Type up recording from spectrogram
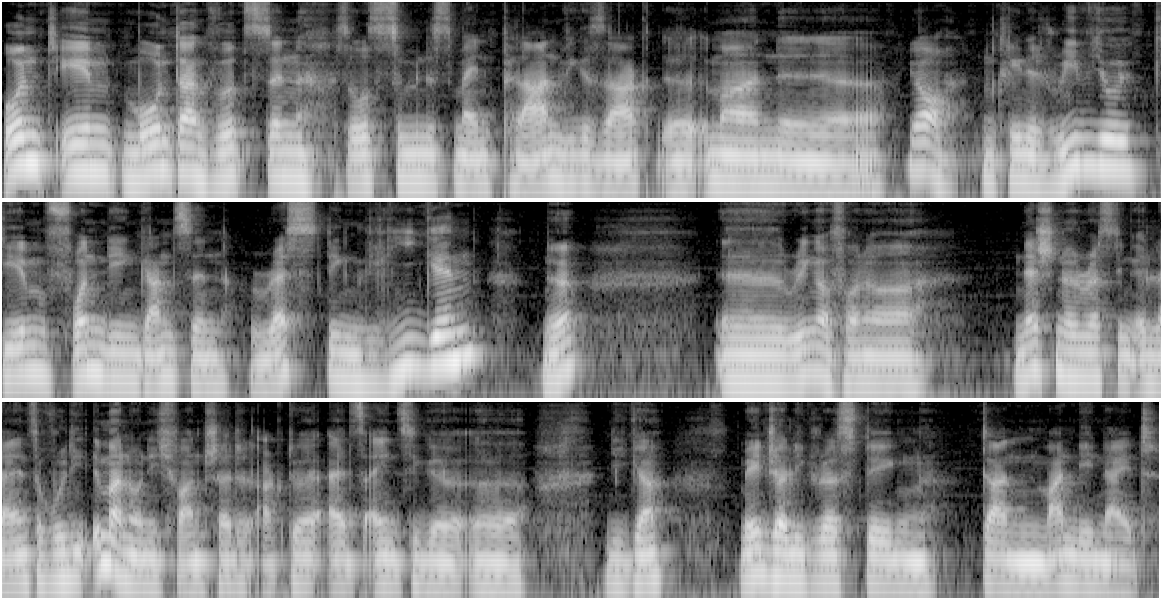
Und eben Montag wird es dann, so ist zumindest mein Plan, wie gesagt, äh, immer eine, ja, ein kleines Review geben von den ganzen Wrestling-Ligen. Ne? Äh, Ringer von der National Wrestling Alliance, obwohl die immer noch nicht veranstaltet, aktuell als einzige äh, Liga. Major League Wrestling, dann Monday Night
